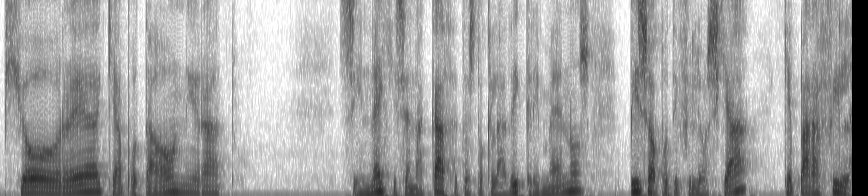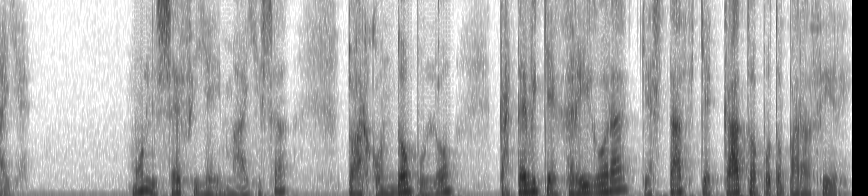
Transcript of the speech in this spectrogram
πιο ωραία και από τα όνειρά του. Συνέχισε να κάθεται στο κλαδί κρυμμένος πίσω από τη φιλοσιά και παραφύλαγε. Μόλις έφυγε η μάγισσα, το αρχοντόπουλο κατέβηκε γρήγορα και στάθηκε κάτω από το παραθύρι.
